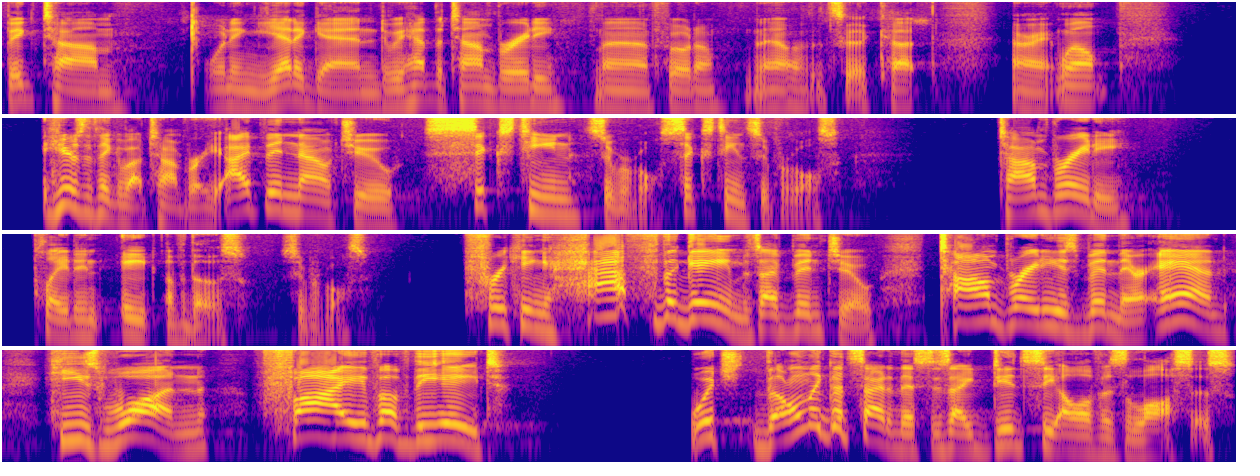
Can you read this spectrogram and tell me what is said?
Big Tom winning yet again. Do we have the Tom Brady photo? No, it's a cut. All right. Well, here's the thing about Tom Brady. I've been now to 16 Super Bowls, 16 Super Bowls. Tom Brady played in eight of those Super Bowls. Freaking half the games I've been to, Tom Brady has been there, and he's won five of the eight. Which the only good side of this is I did see all of his losses,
